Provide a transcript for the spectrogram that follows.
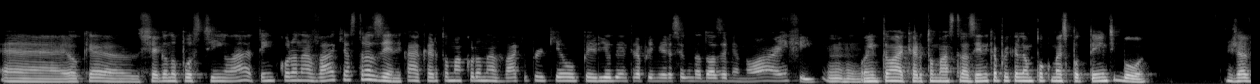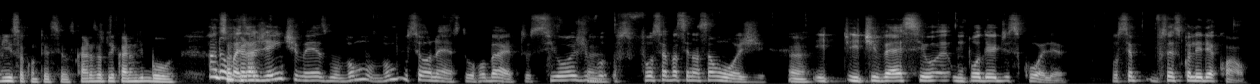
é, eu quero. Chega no postinho lá, tem Coronavac e AstraZeneca. Ah, eu quero tomar Coronavac porque o período entre a primeira e a segunda dose é menor, enfim. Uhum. Ou então, ah, quero tomar AstraZeneca porque ela é um pouco mais potente e boa. Já vi isso acontecer, os caras aplicaram de boa. Ah, não, Só mas era... a gente mesmo, vamos, vamos ser honesto, Roberto. Se hoje é. fosse a vacinação hoje é. e, e tivesse um poder de escolha, você, você escolheria qual?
